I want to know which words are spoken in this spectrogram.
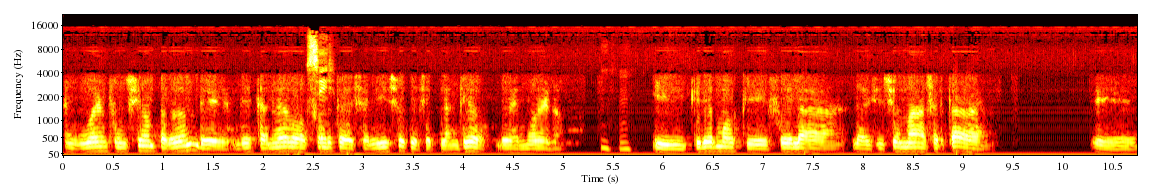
o en función, perdón, de, esta nueva oferta de servicio que se planteó desde el modelo. Y creemos que fue la, la decisión más acertada. Eh,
